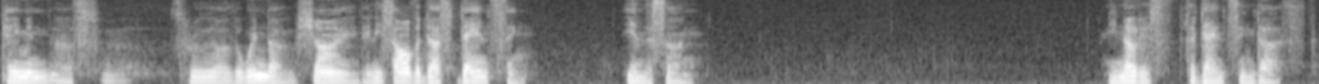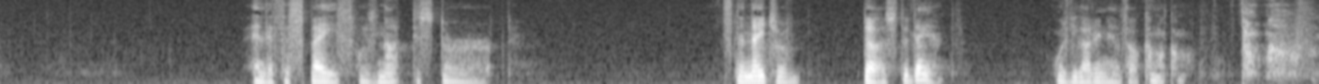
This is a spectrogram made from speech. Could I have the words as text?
Came in uh, through the window, shined, and he saw the dust dancing in the sun. He noticed the dancing dust and that the space was not disturbed. It's the nature of dust to dance. What if you got in there and thought, come on, come on, don't move?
